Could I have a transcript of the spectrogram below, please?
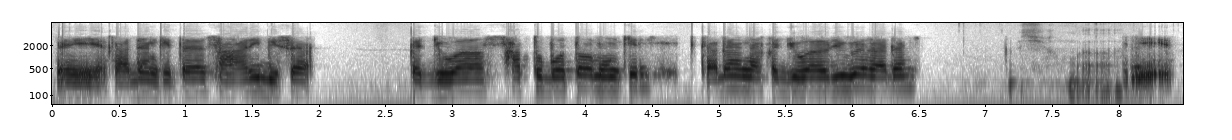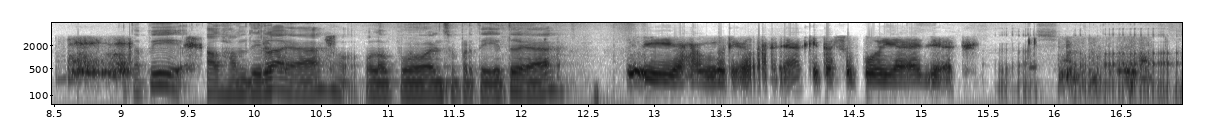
Iya, kadang kita sehari bisa kejual satu botol mungkin, kadang nggak kejual juga kadang. Gitu. Tapi alhamdulillah ya, walaupun seperti itu ya. Iya, alhamdulillah ya kita syukuri aja. Masya Allah.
